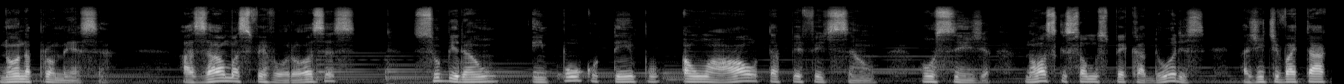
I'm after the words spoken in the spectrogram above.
Nona promessa: as almas fervorosas subirão em pouco tempo a uma alta perfeição, ou seja, nós que somos pecadores, a gente vai estar tá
